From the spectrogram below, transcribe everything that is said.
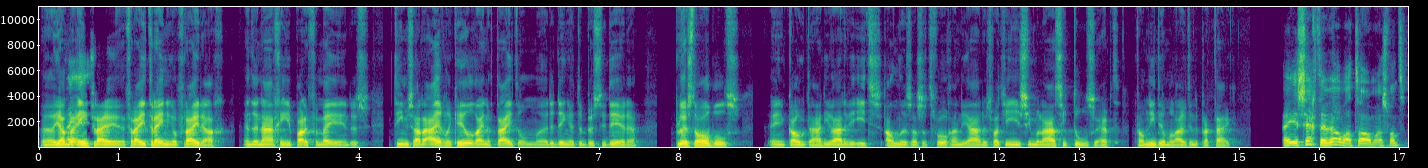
Eh, je had maar één vrije, vrije training op vrijdag en daarna ging je Park Vermee in. Dus teams hadden eigenlijk heel weinig tijd om eh, de dingen te bestuderen. Plus de hobbels in Kota, die waren weer iets anders dan het voorgaande jaar. Dus wat je in je simulatietools hebt, kwam niet helemaal uit in de praktijk. En je zegt er wel wat, Thomas. Want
